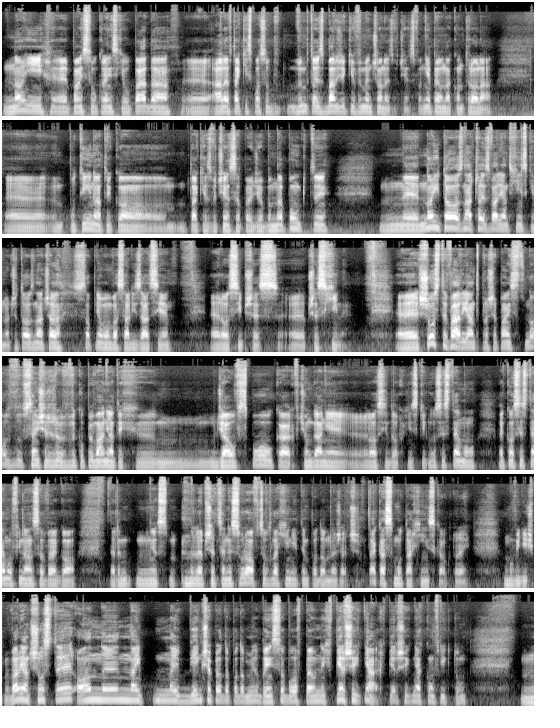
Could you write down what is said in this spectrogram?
No i e, państwo ukraińskie upada, e, ale w taki sposób to jest bardziej takie wymęczone zwycięstwo, niepełna kontrola e, Putina, tylko takie zwycięstwo powiedziałbym na punkty. Mm, No i to oznacza, jest wariant chiński, no, czy to oznacza stopniową wasalizację Rosji przez, przez Chiny. E, Szósty wariant, proszę Państwa, no w sensie, że wykupywania tych udziałów w spółkach, wciąganie Rosji do chińskiego systemu, ekosystemu finansowego, lepsze ceny surowców dla Chin i tym podobne rzeczy. Taka smuta chińska, o której mówiliśmy. Wariant szósty, on y, naj, największe prawdopodobieństwo było w pełnych, w pierwszych dniach, w pierwszych dniach konfliktu,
